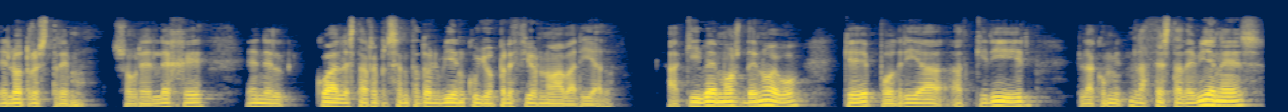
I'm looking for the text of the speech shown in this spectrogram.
el otro extremo, sobre el eje en el cual está representado el bien cuyo precio no ha variado. Aquí vemos de nuevo que podría adquirir la, cesta de bienes,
